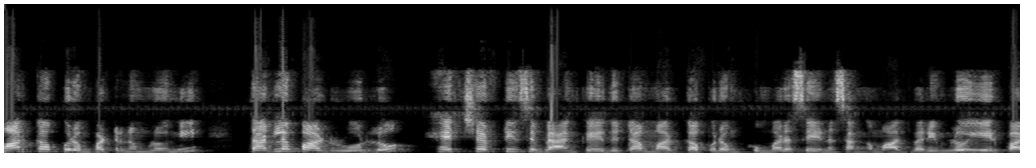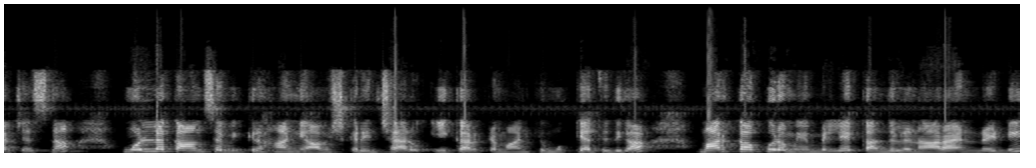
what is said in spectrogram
మార్కాపురం పట్టణంలోని తర్లపాడు రోడ్లో హెచ్ఎఫ్టిసి బ్యాంకు ఎదుట మార్కాపురం కుమ్మరసేన సంఘం ఆధ్వర్యంలో ఏర్పాటు చేసిన ముల్ల కాంస విగ్రహాన్ని ఆవిష్కరించారు. ఈ కార్యక్రమానికి ముఖ్య అతిథిగా మార్కాపురం ఎమ్మెల్యే కందుల నారాయణ రెడ్డి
